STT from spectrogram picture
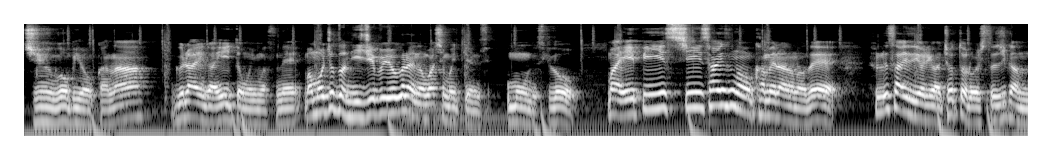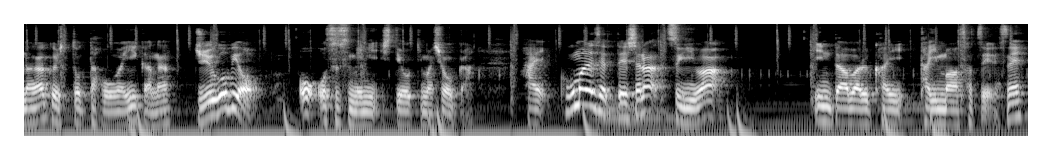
15秒かなぐらいがいいと思いますね。まあもうちょっと20秒ぐらい伸ばしてもいいって思うんですけど、まあ APS-C サイズのカメラなので、フルサイズよりはちょっと露出時間長くしとった方がいいかな。15秒をおすすめにしておきましょうか。はい。ここまで設定したら次はインターバルタイマー撮影ですね。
